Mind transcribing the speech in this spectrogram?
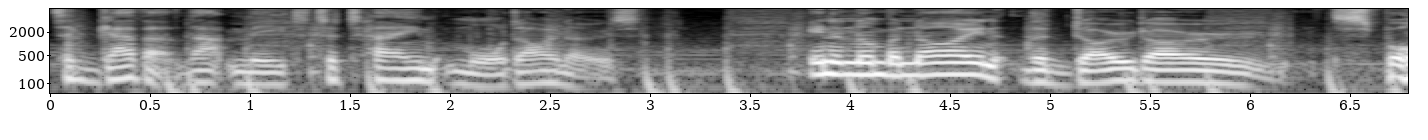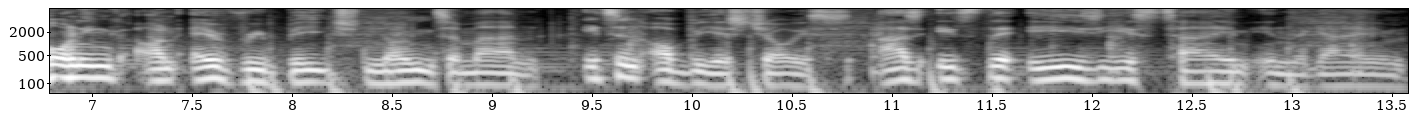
to gather that meat to tame more dinos. In at number 9, the Dodo spawning on every beach known to man. It's an obvious choice, as it's the easiest tame in the game,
